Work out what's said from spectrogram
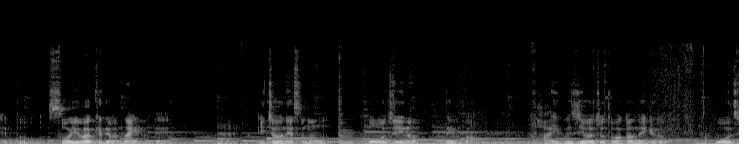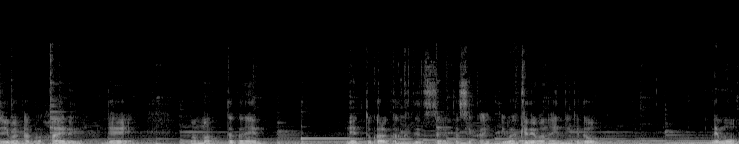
えっと、そういうわけではないので、うん、一応ねその 4G の電波 5G はちょっと分かんないけど 4G は多分入るんで、まあ、全くねネットから隔絶された世界っていうわけではないんだけどでも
